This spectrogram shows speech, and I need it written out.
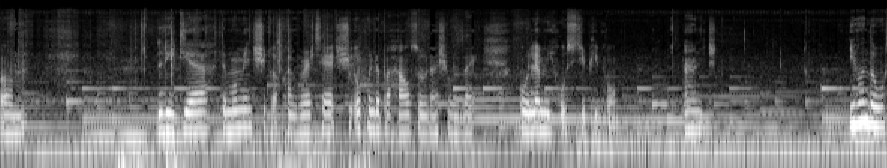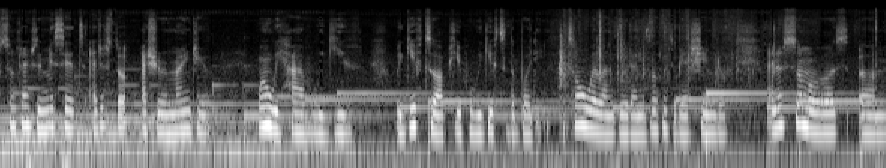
um Lydia, the moment she got converted, she opened up a household and she was like, Oh, let me host you people. And even though sometimes we miss it, I just thought I should remind you when we have, we give. We give to our people, we give to the body. It's all well and good, and it's nothing to be ashamed of. I know some of us, um,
